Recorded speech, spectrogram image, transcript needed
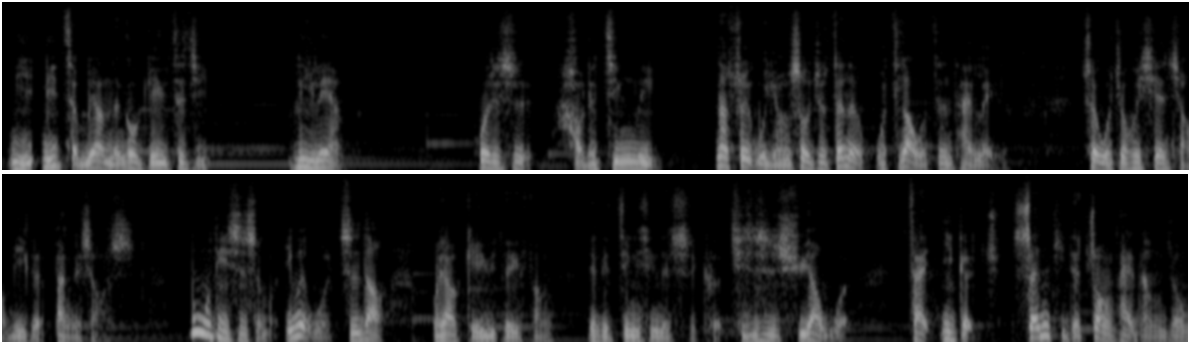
你你怎么样能够给予自己力量，或者是好的精力？那所以我有的时候就真的我知道我真的太累了。所以我就会先小眯个半个小时，目的是什么？因为我知道我要给予对方那个精心的时刻，其实是需要我在一个身体的状态当中，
